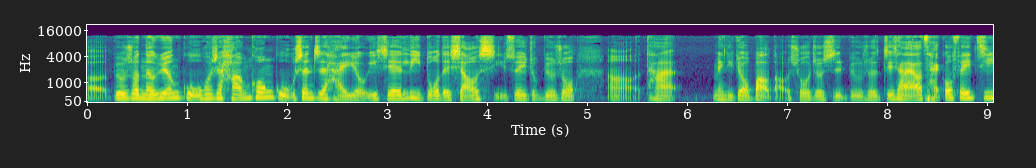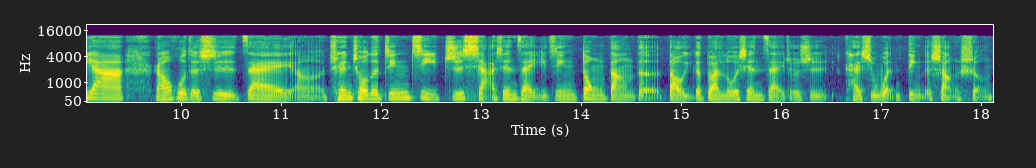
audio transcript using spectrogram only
呃，比如说能源股或是航空股，甚至还有一些利多的消息，所以就比如说，呃，他媒体就有报道说，就是比如说接下来要采购飞机呀，然后或者是在呃全球的经济之下，现在已经动荡的到一个段落，现在就是开始稳定的上升。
